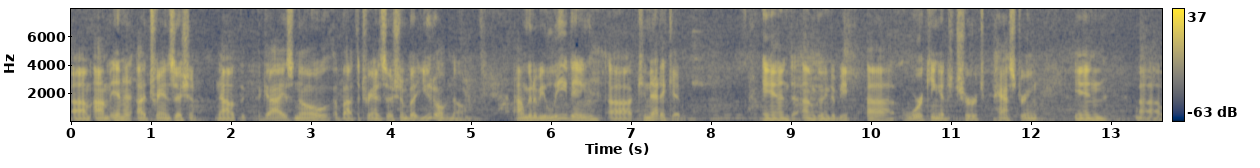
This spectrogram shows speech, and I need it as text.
Um, I'm in a, a transition now. The, the guys know about the transition, but you don't know. I'm going to be leaving uh, Connecticut and I'm going to be uh, working at a church, pastoring in uh,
